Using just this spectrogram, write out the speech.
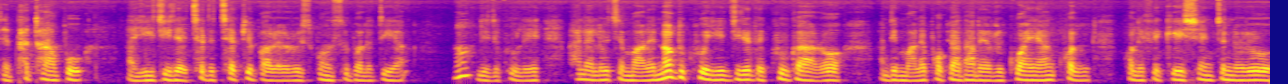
တင်ဖတ်ထားဖို့အရေးကြီးတဲ့ချက်တစ်ချက်ဖြစ်ပါတယ် responsibility ကနော်ဒီတစ်ခုလေး highlight လုပ်ချင်ပါတယ်နောက်တစ်ခုအရေးကြီးတဲ့တစ်ခုကတော့ဒီမှာလည်းဖော်ပြထားတဲ့ require qualification ကျွန်တော်တို့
